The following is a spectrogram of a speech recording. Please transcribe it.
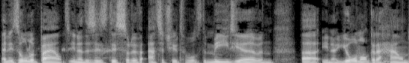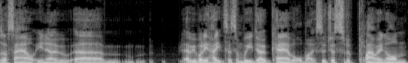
And it's all about you know there's this, this sort of attitude towards the media and uh, you know you're not going to hound us out you know um, everybody hates us and we don't care almost. So just sort of ploughing on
